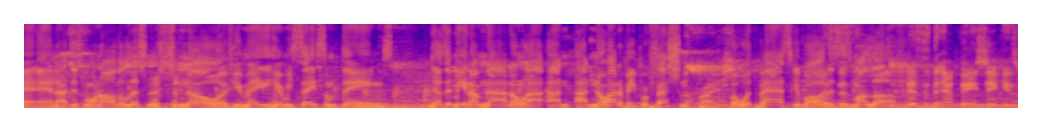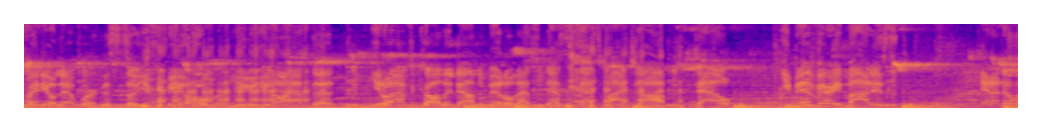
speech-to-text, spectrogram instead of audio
And, and, I just want all the listeners to know if you may hear me say some things, doesn't mean I'm not, I don't, I, I, know how to be professional. Right. But with basketball, well, this, this is, is, my love. This is the FH Jenkins radio network. This is a, you can be a homer. you, you don't have to, you don't have to call it down the middle. That's, that's, that's my job. Now, you've been very modest and I know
